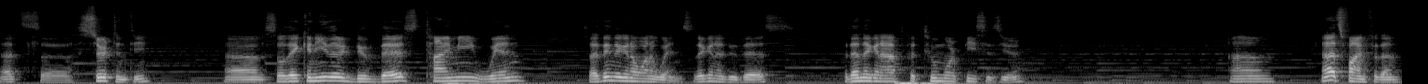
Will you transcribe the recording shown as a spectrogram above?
That's a certainty. Uh, so they can either do this, timey, win. So I think they're gonna want to win. So they're gonna do this. But then they're gonna have to put two more pieces here. Um, that's fine for them.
